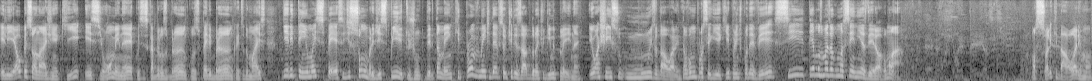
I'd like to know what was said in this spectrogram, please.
ele é o personagem aqui, esse homem, né, com esses cabelos brancos, pele branca e tudo mais, e ele tem uma espécie de sombra, de espírito junto dele também, que provavelmente deve ser utilizado durante o gameplay, né. Eu achei isso muito da hora, então vamos prosseguir aqui pra gente poder ver se temos mais algumas ceninhas dele, ó, vamos lá. Nossa, olha que da hora, irmão.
